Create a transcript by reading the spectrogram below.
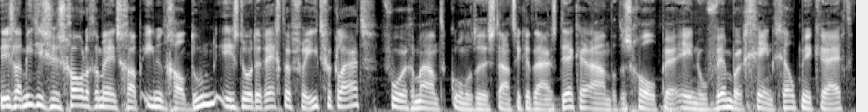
De islamitische scholengemeenschap Ibn Galdoen is door de rechter failliet verklaard. Vorige maand kondigde staatssecretaris Dekker aan dat de school per 1 november geen geld meer krijgt.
